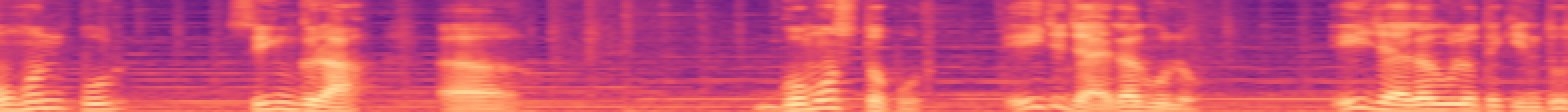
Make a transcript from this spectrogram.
মোহনপুর সিংগ্রা গোমস্তপুর এই যে জায়গাগুলো, এই জায়গাগুলোতে কিন্তু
